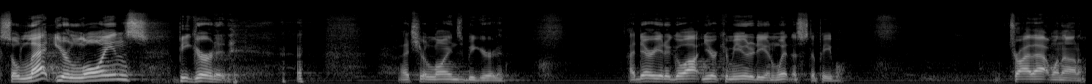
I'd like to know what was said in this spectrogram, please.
So let your loins be girded. let your loins be girded. I dare you to go out in your community and witness to people. Try that one on them.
